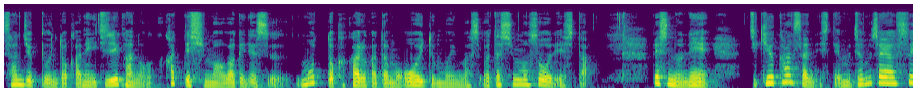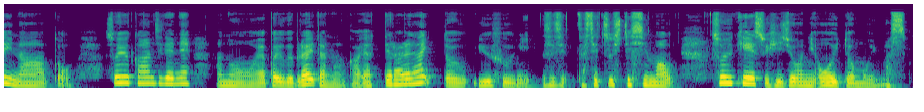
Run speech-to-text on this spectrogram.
30分とかね、1時間のがかかってしまうわけです。もっとかかる方も多いと思います。私もそうでした。ですので、時給換算にしてむちゃむちゃ安いなと、そういう感じでね、あの、やっぱりウェブライターなんかやってられないというふうに挫折してしまう。そういうケース非常に多いと思います。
